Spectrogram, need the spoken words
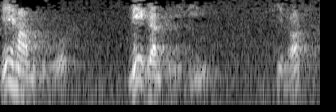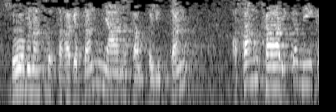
මේ හාමුදුරුවෝ මේ ග්‍රන්ථයේදී කියනවා සෝමනස්ස සහගතං ඥාන සම්පයුක්තං අසංඛාරික මේකක්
